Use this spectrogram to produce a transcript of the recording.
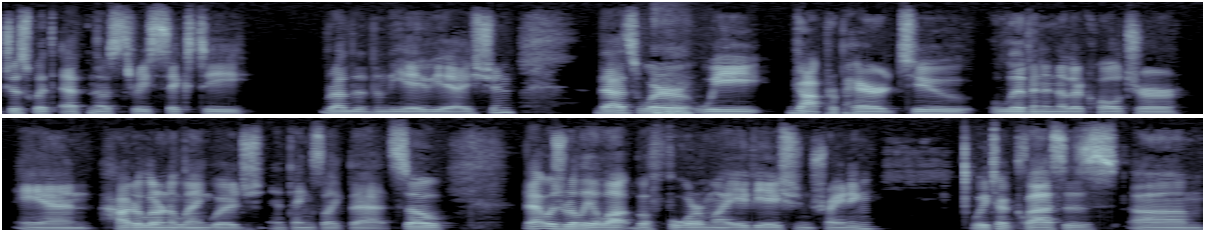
just with Ethnos 360 rather than the aviation, that's where mm-hmm. we got prepared to live in another culture and how to learn a language and things like that. So that was really a lot before my aviation training. we took classes. Um,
